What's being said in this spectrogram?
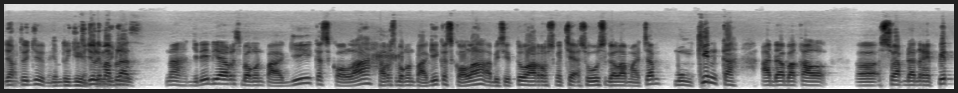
8? Jam 7. Jam 7 ya? 7.15. Nah, jadi dia harus bangun pagi ke sekolah, harus bangun pagi ke sekolah, habis itu harus ngecek suhu segala macam. Mungkinkah ada bakal eh, swab dan rapid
